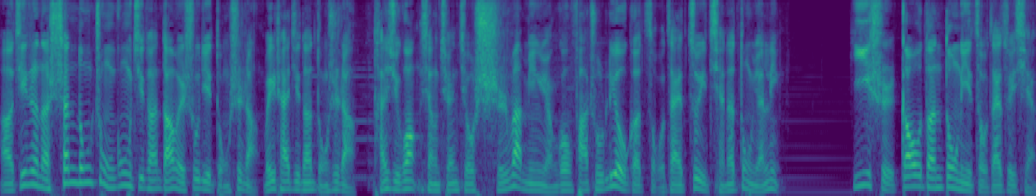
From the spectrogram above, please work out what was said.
啊，今日呢，山东重工集团党委书记、董事长、潍柴集团董事长谭旭光向全球十万名员工发出六个走在最前的动员令。一是高端动力走在最前，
